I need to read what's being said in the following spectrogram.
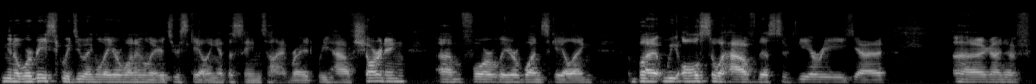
you know, we're basically doing layer one and layer two scaling at the same time, right? We have sharding um, for layer one scaling, but we also have this very uh, uh, kind of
